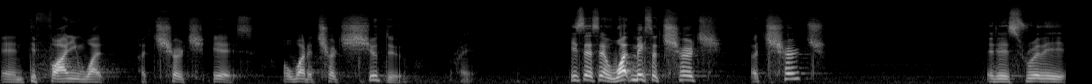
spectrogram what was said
in defining what a church is or what a church should do, right? He says, and what makes a church a church? It is really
